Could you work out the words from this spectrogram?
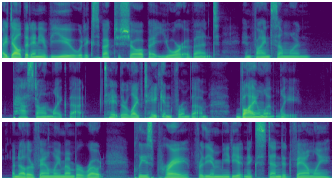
I doubt that any of you would expect to show up at your event and find someone passed on like that, ta- their life taken from them violently. Another family member wrote, Please pray for the immediate and extended family,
